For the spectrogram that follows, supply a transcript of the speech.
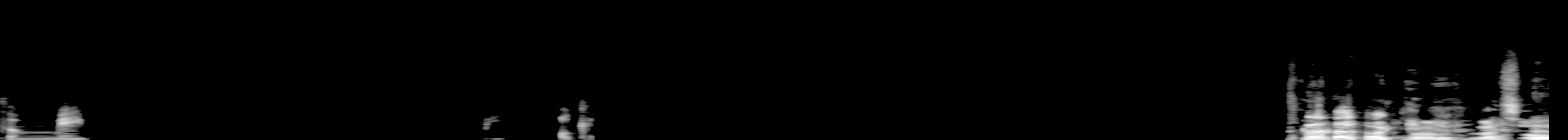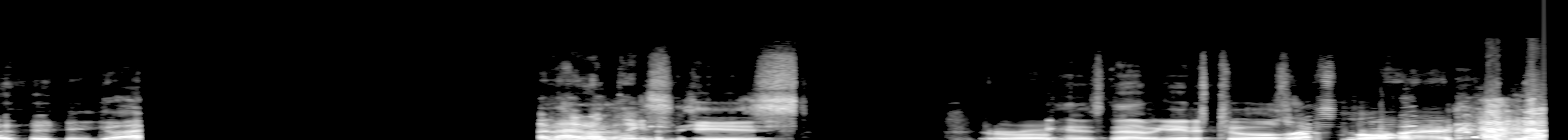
So maybe okay. Of the vessel. there you go. And I don't think he's rolling his navigator's tools. Oh boy!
